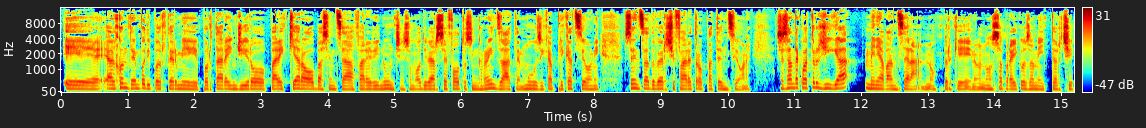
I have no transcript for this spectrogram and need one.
e, e, al contempo di potermi portare in giro parecchia roba senza fare rinunce, insomma ho diverse foto sincronizzate, musica, applicazioni senza doverci fare troppa attenzione. 64 giga me ne avanzeranno perché no, non saprei cosa metterci.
